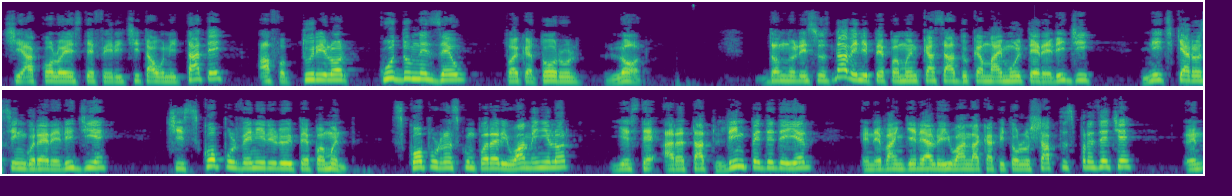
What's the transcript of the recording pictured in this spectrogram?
ci acolo este fericita unitate a făpturilor cu Dumnezeu, făcătorul lor. Domnul Isus n-a venit pe pământ ca să aducă mai multe religii, nici chiar o singură religie, ci scopul venirii lui pe pământ, scopul răscumpărării oamenilor, este arătat limpede de el în Evanghelia lui Ioan la capitolul 17, în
